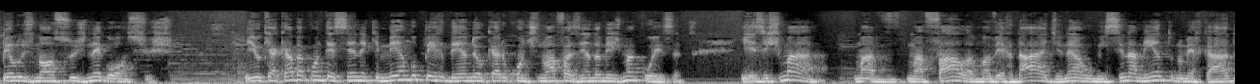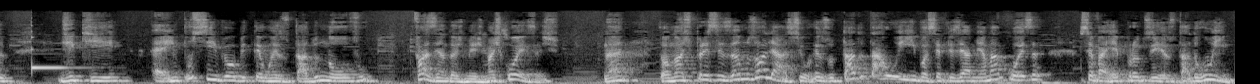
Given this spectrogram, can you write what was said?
pelos nossos negócios. E o que acaba acontecendo é que, mesmo perdendo, eu quero continuar fazendo a mesma coisa. E existe uma, uma, uma fala, uma verdade, né, um ensinamento no mercado de que é impossível obter um resultado novo fazendo as mesmas coisas. Né? Então nós precisamos olhar se o resultado está ruim e você fizer a mesma coisa, você vai reproduzir resultado ruim.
